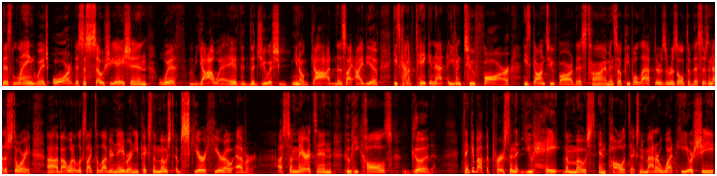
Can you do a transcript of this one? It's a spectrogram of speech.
this language or this association with Yahweh, the, the Jewish, you know, God, this idea of he's kind of taken that even too far. He's gone too far this time. And so people left as a result of this. There's another story uh, about what it looks like to love your neighbor, and he picks the most obscure hero ever a Samaritan who he calls good. Think about the person that you hate the most in politics. No matter what he or she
